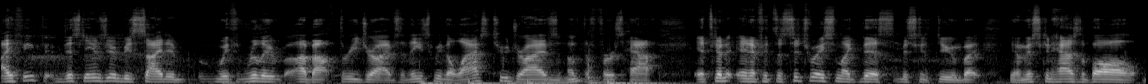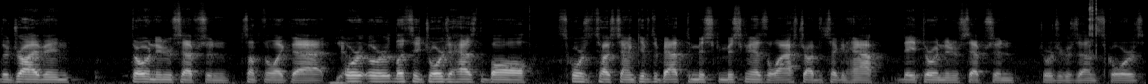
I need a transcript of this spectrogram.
I think th- this game's going to be decided with really about three drives. I think it's going to be the last two drives Mm-hmm. of the first half. It's gonna, and if it's a situation like this, Michigan's doomed. But you know, Michigan has the ball, they're driving, throw an interception, something like that. Or, or let's say Georgia has the ball, scores a touchdown, gives it back to Michigan. Michigan has the last drive of the second half. They throw an interception. Georgia goes down and scores,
